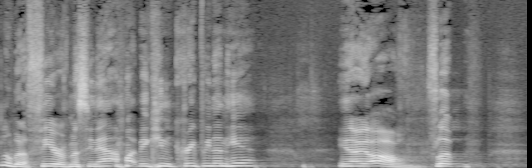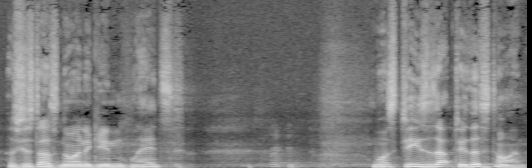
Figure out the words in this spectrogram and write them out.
little bit of fear of missing out might be getting creeping in here. You know, oh, flip. It's just us nine again, lads. What's Jesus up to this time?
